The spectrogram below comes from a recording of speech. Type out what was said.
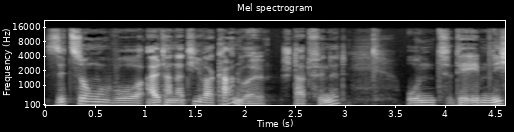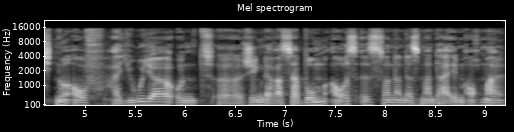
Sitzung, wo alternativer Karneval stattfindet und der eben nicht nur auf Hayuya und äh, Jingdara Sabum aus ist, sondern dass man da eben auch mal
